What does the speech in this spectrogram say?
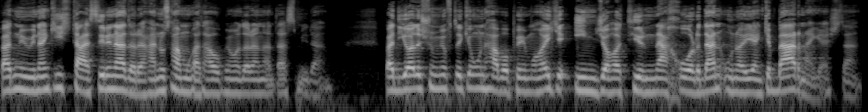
بعد می‌بینن که هیچ تأثیری نداره هنوز همونقدر هواپیما دارن دست میدن. بعد یادشون میفته که اون هواپیماهایی که اینجاها تیر نخوردن اونایی که برنگشتن.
